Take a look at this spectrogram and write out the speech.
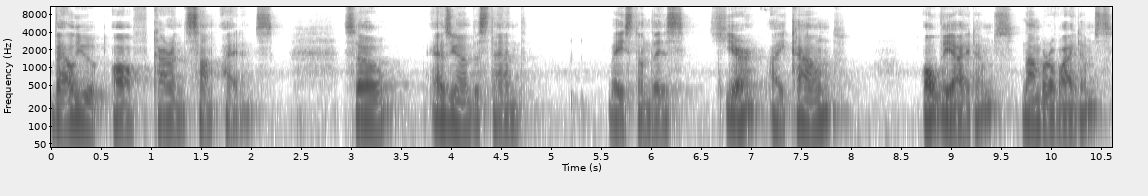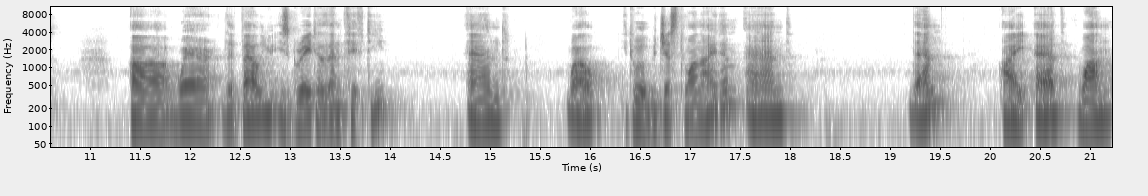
value of current some items. So as you understand, based on this, here I count all the items, number of items, uh, where the value is greater than 50 and well it will be just one item and then I add one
